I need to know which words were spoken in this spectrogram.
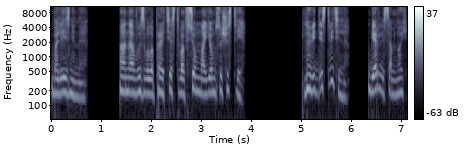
Болезненная. Она вызвала протест во всем моем существе. Но ведь действительно, Берли со мной.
